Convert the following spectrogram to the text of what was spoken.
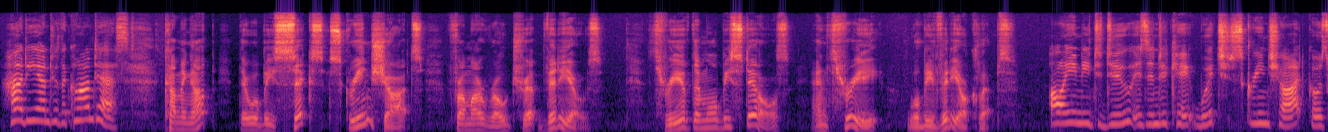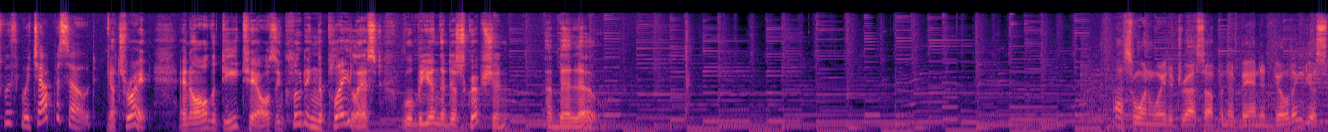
How do you enter the contest? Coming up, there will be six screenshots from our road trip videos. Three of them will be stills, and three will be video clips. All you need to do is indicate which screenshot goes with which episode. That's right. And all the details, including the playlist, will be in the description below. That's one way to dress up an abandoned building. Just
